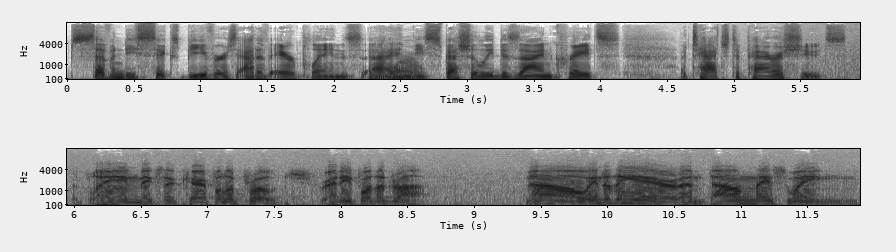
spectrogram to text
76 beavers out of airplanes uh, wow. in these specially designed crates attached to parachutes. The plane makes a careful approach, ready for the drop. Now into the air and down they swing,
